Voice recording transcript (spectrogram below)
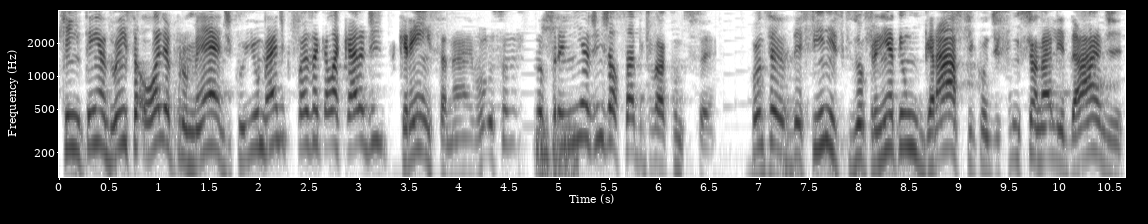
quem tem a doença olha para o médico e o médico faz aquela cara de descrença, né? Evolução da esquizofrenia a gente já sabe o que vai acontecer. Quando você define esquizofrenia, tem um gráfico de funcionalidade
